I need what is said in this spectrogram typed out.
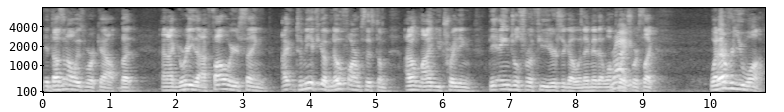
It doesn't always work out, but and I agree that I follow what you're saying. I, to me, if you have no farm system, I don't mind you trading the Angels from a few years ago when they made that one Right. push where it's like, whatever you want.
